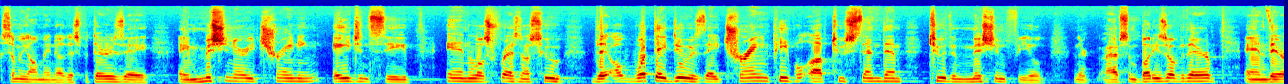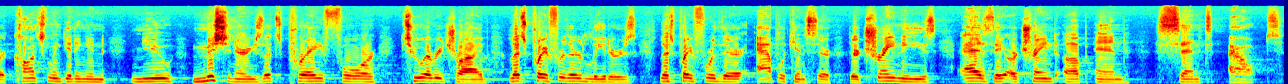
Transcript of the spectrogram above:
some of y'all may know this, but there is a, a missionary training agency in Los Fresnos who, they, uh, what they do is they train people up to send them to the mission field. And I have some buddies over there, and they're constantly getting in new missionaries. Let's pray for to every tribe. Let's pray for their leaders. Let's pray for their applicants, their, their trainees, as they are trained up and sent out.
